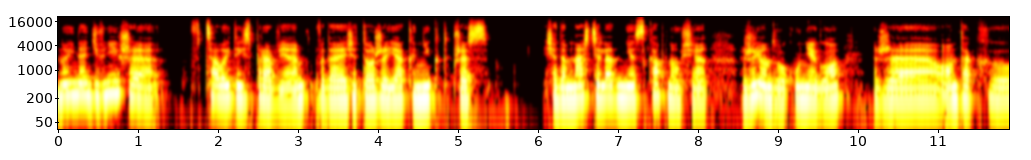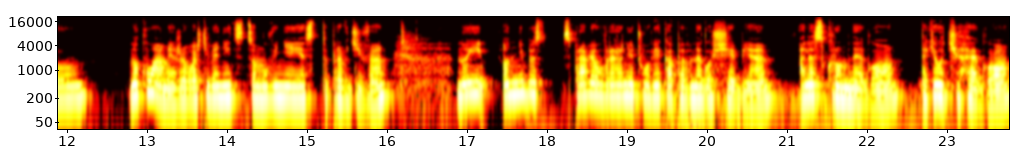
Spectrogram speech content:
No i najdziwniejsze w całej tej sprawie wydaje się to, że jak nikt przez 17 lat nie skapnął się, żyjąc wokół niego, że on tak no kłamie, że właściwie nic, co mówi, nie jest prawdziwe. No i on niby sprawiał wrażenie człowieka pewnego siebie, ale skromnego, takiego cichego,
